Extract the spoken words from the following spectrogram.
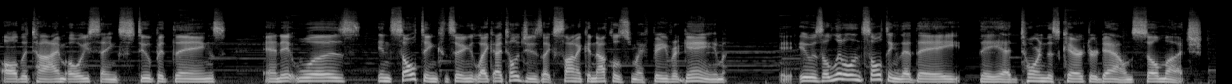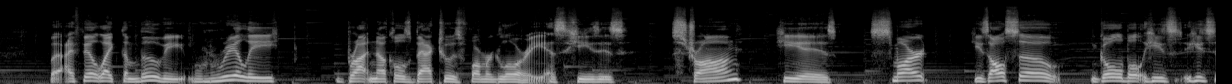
all the time, always saying stupid things. And it was insulting considering, like I told you, it's like Sonic and Knuckles was my favorite game. It was a little insulting that they they had torn this character down so much. But I feel like the movie really brought Knuckles back to his former glory as he is strong, he is smart, he's also gullible. He's he's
